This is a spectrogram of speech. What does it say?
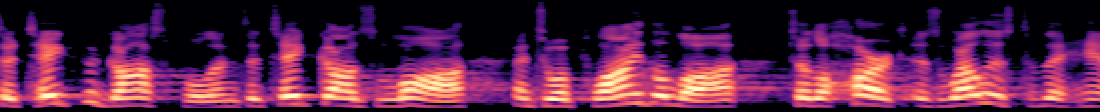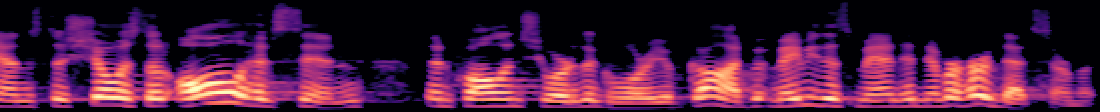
to take the gospel and to take God's law and to apply the law to the heart as well as to the hands to show us that all have sinned and fallen short of the glory of God. But maybe this man had never heard that sermon.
